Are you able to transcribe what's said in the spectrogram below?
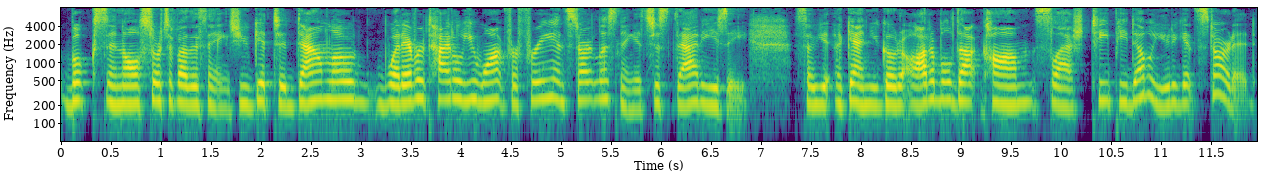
books, and all sorts of other things. You get to download whatever title you want for free and start listening. It's just that easy. So you, again, you go to audible.com slash TPW to get started.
